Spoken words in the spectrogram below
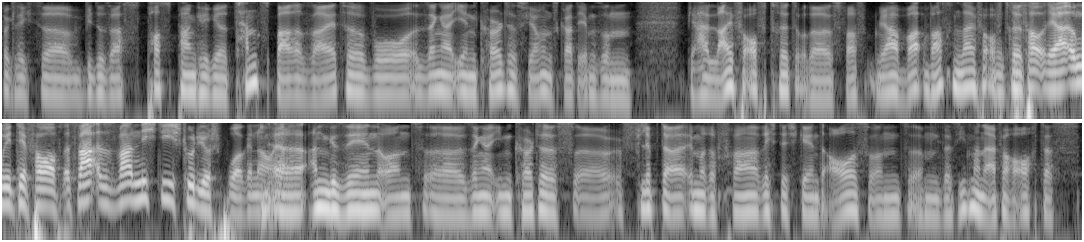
wirklich so, wie du sagst, postpunkige, tanzbare Seite, wo Sänger Ian Curtis, wir haben uns gerade eben so ein ja, Live-Auftritt oder es war, ja, war es ein Live-Auftritt? Ja, irgendwie TV-Auftritt. Es war, also es war nicht die Studiospur, genau. Äh, angesehen und äh, Sänger Ian Curtis äh, flippt da im Refrain richtig gehend aus und ähm, da sieht man einfach auch, dass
